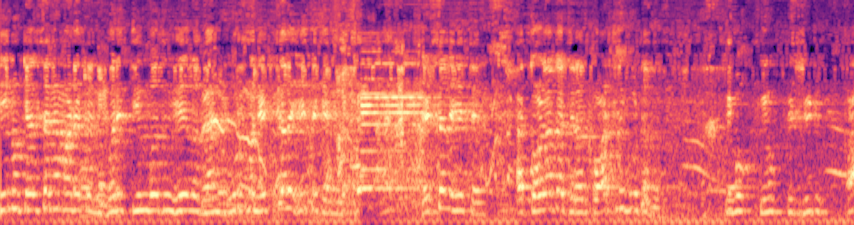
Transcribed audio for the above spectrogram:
ಏನು ಕೆಲಸನೇ ಮಾಡಕ್ಕೆ ನೀವು ಬರೀ ತಿಂಬೋದು ಹೇಳೋದು. ನಾನು ಊರ್ಕೊಂಡು ಸಲ ಹೇತಕ್ಕೆ ಎಷ್ಟೆಲ್ಲ ಹೇತೆ ಅದು ತೊಳಕತ್ತೀರ, ಅದು ಕ್ವಾಟ್ಲಿ ಬಿಟ್ಟದು ನೀವು ನೀವು ಬಿಟ್ಟು ಬಿಡಿ ಹಾ?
